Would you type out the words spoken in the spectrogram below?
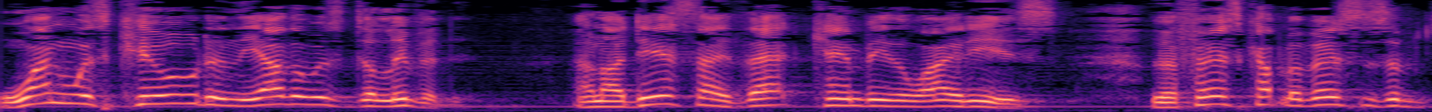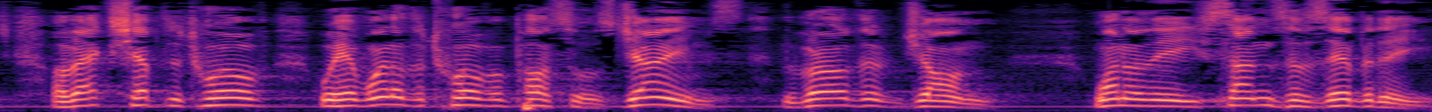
One was killed and the other was delivered. And I dare say that can be the way it is. The first couple of verses of, of Acts chapter 12, we have one of the 12 apostles, James, the brother of John, one of the sons of Zebedee.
